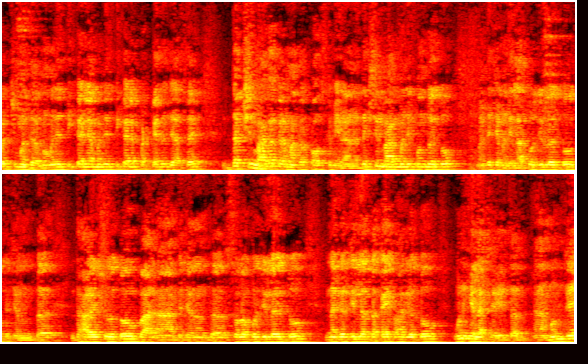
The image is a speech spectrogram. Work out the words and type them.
पश्चिम विदर्भ म्हणजे तिकडल्या म्हणजे तिकडल्या पट्ट्यातच जास्त आहे दक्षिण भागाकडे मात्र पाऊस कमी राहणार दक्षिण भाग म्हणजे कोणतो येतो? म्हणजे त्याच्यामध्ये लातूर जिल्हा येतो त्याच्यानंतर धाराशिव येतो त्याच्यानंतर सोलापूर जिल्हा येतो नगर जिल्ह्याचा काही भाग येतो. म्हणून हे लक्षात येतं. म्हणजे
